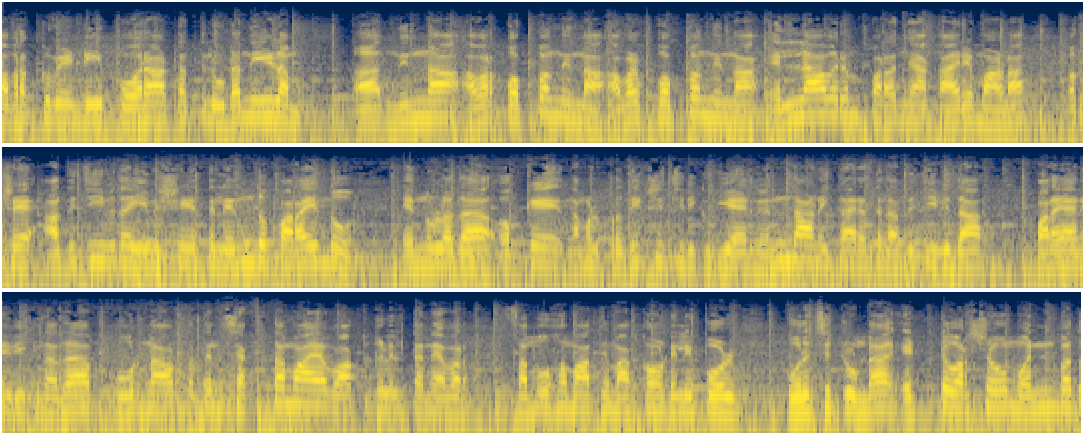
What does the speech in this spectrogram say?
അവർക്ക് വേണ്ടി പോരാട്ടത്തിൽ ഉടനീളം നിന്ന അവർക്കൊപ്പം നിന്ന അവൾക്കൊപ്പം നിന്ന എല്ലാവരും പറഞ്ഞ കാര്യമാണ്. പക്ഷേ അതിജീവിത ഈ വിഷയത്തിൽ എന്തു പറയുന്നു? എന്നുള്ളത് ഒക്കെ നമ്മൾ പ്രതീക്ഷിച്ചിരിക്കുകയായിരുന്നു. എന്താണ് ഇക്കാര്യത്തിൽ അതിജീവിത പറയാനിരിക്കുന്നത്? പൂർണാർത്ഥത്തിൽ ശക്തമായ വാക്കുകളിൽ തന്നെ അവർ സമൂഹ മാധ്യമ അക്കൗണ്ടിൽ ഇപ്പോൾ കുറിച്ചിട്ടുണ്ട്. എട്ട് വർഷവും ഒൻപത്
